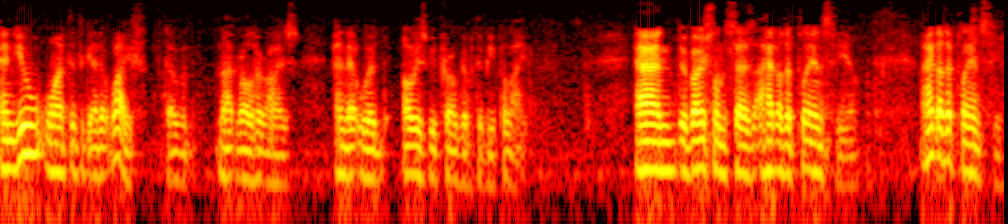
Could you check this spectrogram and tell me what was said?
And you wanted to get a wife that would not roll her eyes and that would always be programmed to be polite. And the Baruch says, I had other plans for you. I had other plans for you.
